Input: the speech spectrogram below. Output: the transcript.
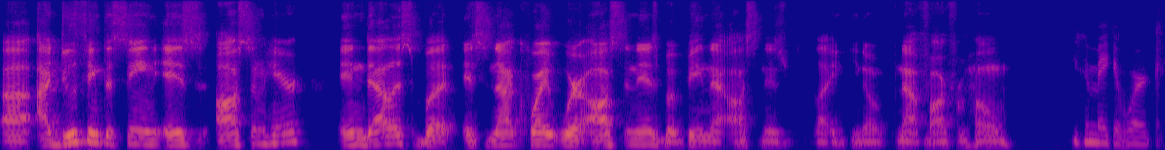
uh, I do think the scene is awesome here in Dallas, but it's not quite where Austin is. But being that Austin is like, you know, not far from home, you can make it work.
